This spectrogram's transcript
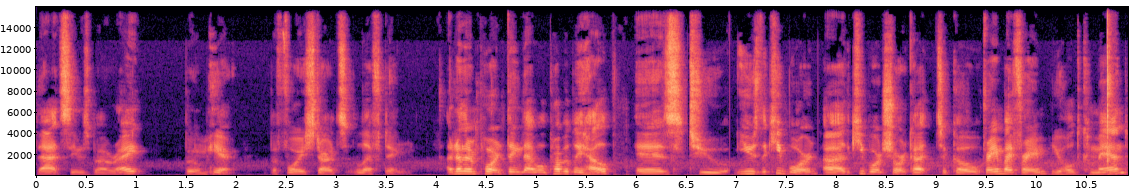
that seems about right. Boom, here, before he starts lifting. Another important thing that will probably help is to use the keyboard, uh, the keyboard shortcut to go frame by frame. You hold Command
